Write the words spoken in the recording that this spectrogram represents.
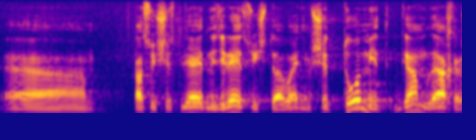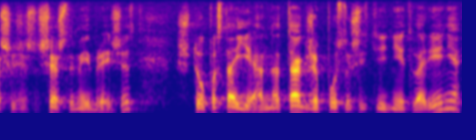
э, осуществляет, наделяет существованием шетомит гам лахар шештами брейшес, что постоянно, также после шести дней творения,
